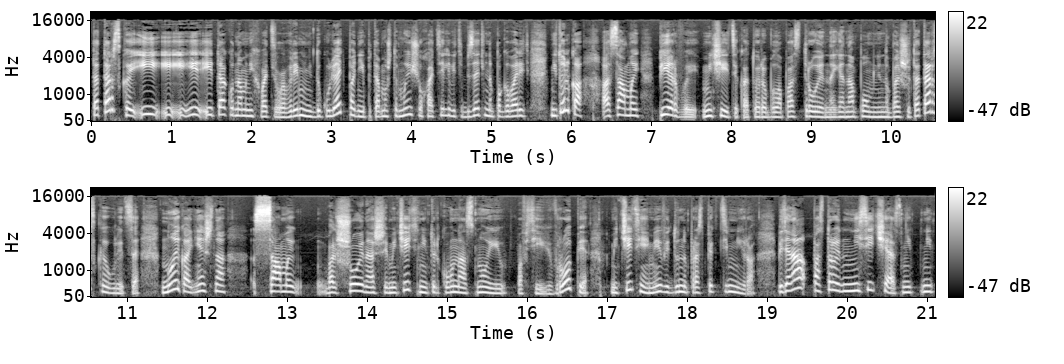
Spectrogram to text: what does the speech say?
татарской, и, и, и, и так нам не хватило времени догулять по ней, потому что мы еще хотели ведь обязательно поговорить не только о самой первой мечети, которая была построена, я напомню, на Большой Татарской улице, но и, конечно, самой большой нашей мечети, не только у нас, но и по всей Европе, мечеть, я имею в виду на проспекте Мира. Ведь она построена не сейчас, не, не,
